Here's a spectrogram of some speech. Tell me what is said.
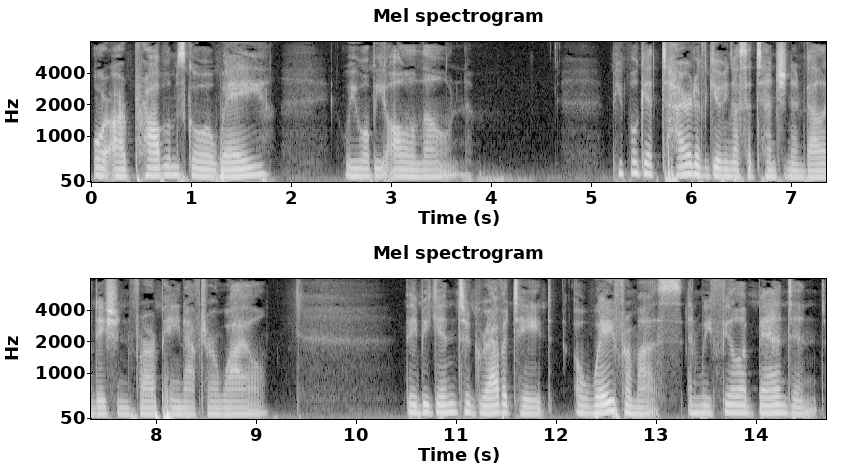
or our problems go away, we will be all alone. People get tired of giving us attention and validation for our pain after a while. They begin to gravitate away from us and we feel abandoned.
